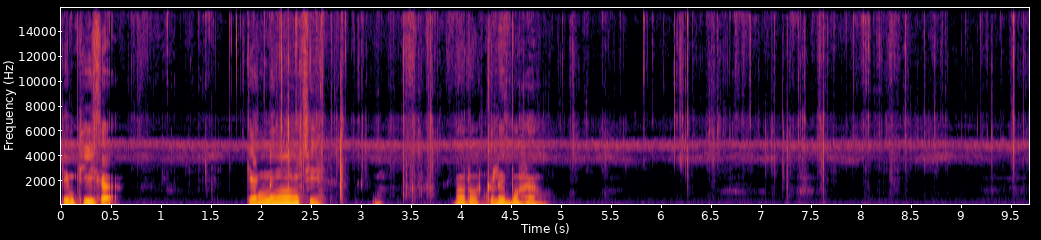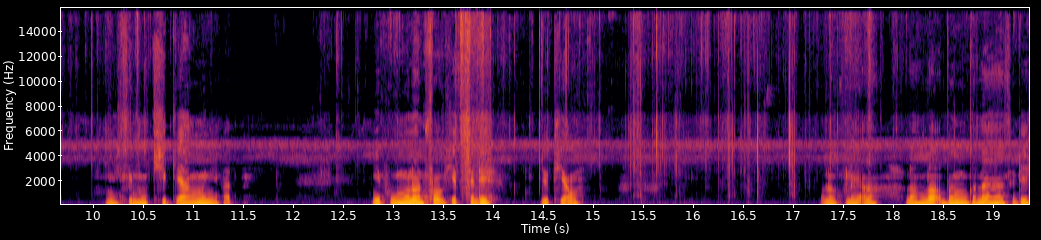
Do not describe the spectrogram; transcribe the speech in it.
เต็มที่กะแกงหนึงสิบ่โหลดก็เลยบ่หาวนี่ขึ้นมาขีดยางมื้อนี่พัดนี่ผู้มานอนเฝ้าเห็ดซะเดิอยู่เถียง หลกเลยอะลองเลาะเบิ้งก่อนนะสิดิ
